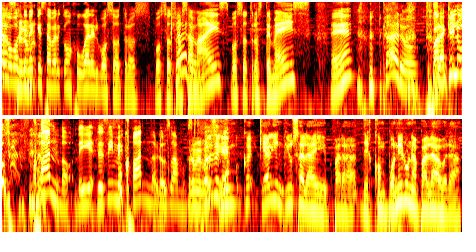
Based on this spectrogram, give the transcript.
embargo, vos pero- tenés que saber conjugar el vosotros. Vosotros Claro. amáis, vosotros teméis, ¿eh? Claro. ¿Para qué lo usamos? ¿Cuándo? Di- Decime cuándo lo usamos. Pero me parece que, hay- que- alguien que usa la E para descomponer una palabra,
